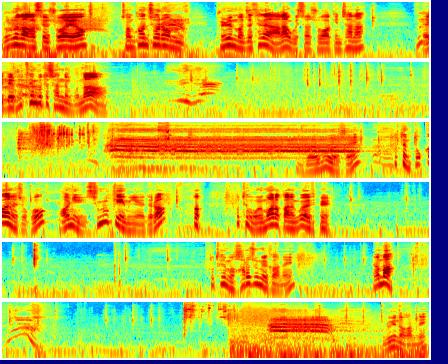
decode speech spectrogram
룰루 나갔어요. 좋아요. 전판처럼 불면 먼저 퇴근 안 하고 있어. 좋아 괜찮아. 애들 호템부터 찾는구나. 뭘 보여지? 토템 또 까네 저거? 아니 스물 게임이냐 얘들아? 토템 얼마나 까는 거야 애들? 토템을 하루 종일 까네. 야마! 루이 나갔네.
